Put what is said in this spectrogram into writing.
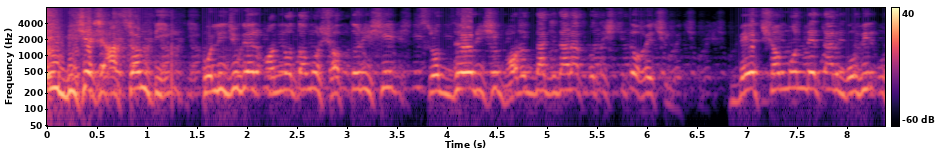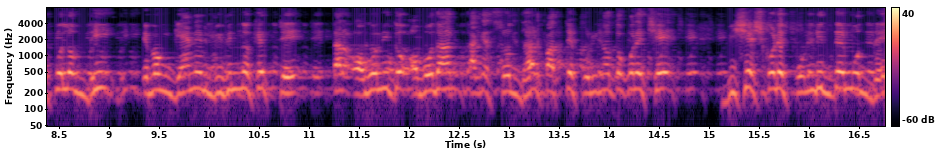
এই বিশেষ আশ্রমটি কলিযুগের অন্যতম সপ্তঋষির শ্রদ্ধেয় ঋষি ভরদ্বাজ দ্বারা প্রতিষ্ঠিত হয়েছিল। বেদ সম্বন্ধে তার গভীর উপলব্ধি এবং জ্ঞানের বিভিন্ন ক্ষেত্রে তার অগণিত অবদান তাকে শ্রদ্ধার পাত্রে পরিণত করেছে, বিশেষ করে পণ্ডিতদের মধ্যে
